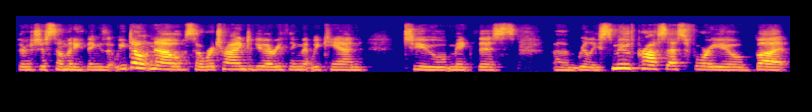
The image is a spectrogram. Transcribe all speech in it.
there's just so many things that we don't know. So we're trying to do everything that we can to make this um, really smooth process for you. But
